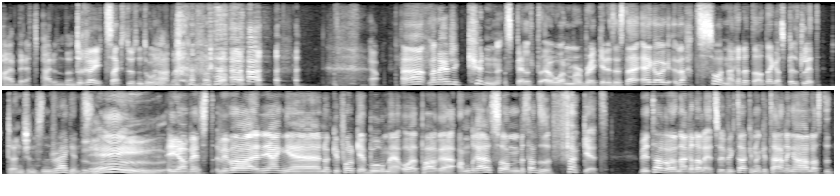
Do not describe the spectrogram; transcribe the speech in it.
per brett per runde? Drøyt Ja, 6200. Eh, men jeg har ikke kun spilt eh, One More Break i det siste. Jeg har også vært så nerdete at jeg har spilt litt Dungeons and Dragons. Ja visst. Vi var en gjeng, eh, noen folk jeg bor med, og et par andre, som bestemte seg fuck it. Vi tar og nerder litt. Så vi fikk tak i noen terninger, lastet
